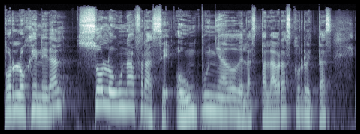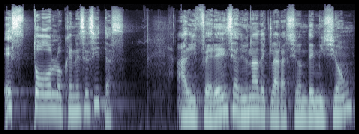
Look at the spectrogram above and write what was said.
Por lo general, solo una frase o un puñado de las palabras correctas es todo lo que necesitas. A diferencia de una declaración de misión,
